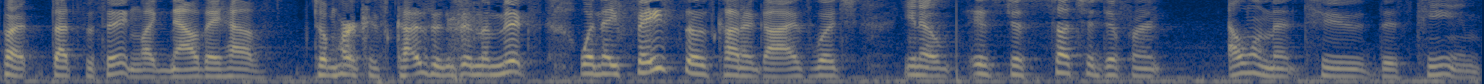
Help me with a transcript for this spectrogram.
but that's the thing. Like now they have DeMarcus Cousins in the mix when they face those kind of guys, which you know is just such a different element to this team.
